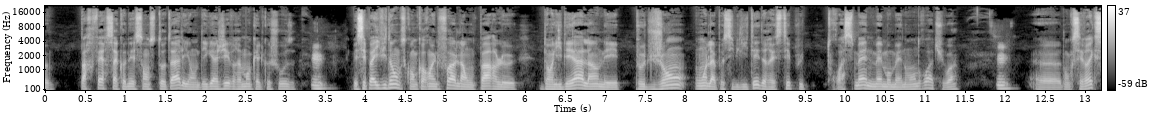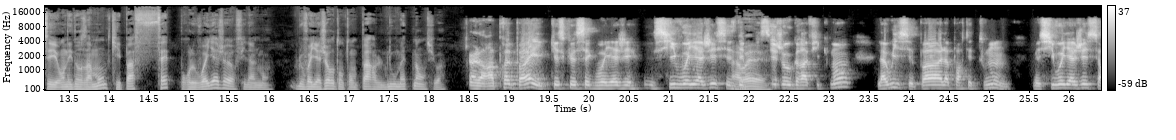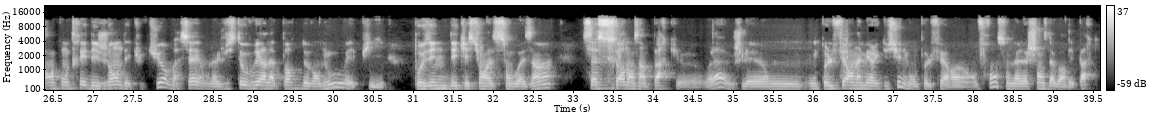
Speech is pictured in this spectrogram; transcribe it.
parfaire sa connaissance totale et en dégager vraiment quelque chose. Mm. Mais c'est pas évident parce qu'encore une fois, là, on parle dans l'idéal, hein, mais peu de gens ont la possibilité de rester plus de trois semaines, même au même endroit, tu vois. Mm. Euh, donc c'est vrai que c'est, on est dans un monde qui est pas fait pour le voyageur finalement. Le voyageur dont on parle nous maintenant, tu vois. Alors après, pareil, qu'est-ce que c'est que voyager? Si voyager, c'est se ah déplacer géographiquement, là oui, c'est pas à la portée de tout le monde. Mais si voyager, c'est rencontrer des gens, des cultures, bah c'est, on a juste à ouvrir la porte devant nous et puis poser une, des questions à son voisin. Ça sort dans un parc, euh, voilà. Je on, on, peut le faire en Amérique du Sud, mais on peut le faire euh, en France. On a la chance d'avoir des parcs.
